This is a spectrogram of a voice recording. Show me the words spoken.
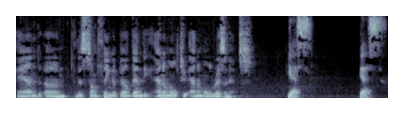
and um, there's something about then the animal to animal resonance. Yes. Yes.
